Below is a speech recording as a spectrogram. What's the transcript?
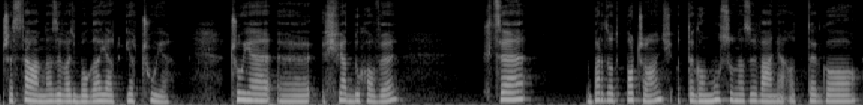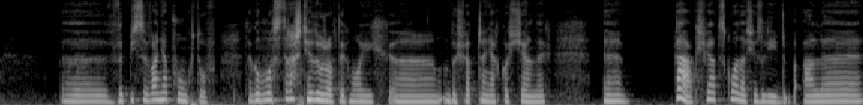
przestałam nazywać Boga, ja, ja czuję. Czuję y, świat duchowy. Chcę bardzo odpocząć od tego musu nazywania, od tego y, wypisywania punktów. Tego było strasznie dużo w tych moich y, doświadczeniach kościelnych. tak, świat składa się z liczb, ale,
